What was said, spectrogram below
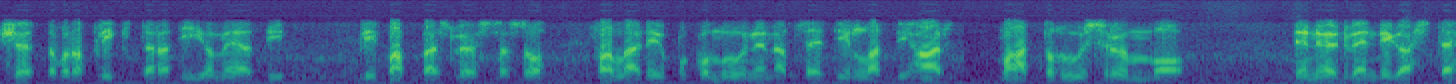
sköta våra plikter att i och med att de blir papperslösa så faller det ju på kommunen att se till att de har mat och husrum och det nödvändigaste.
